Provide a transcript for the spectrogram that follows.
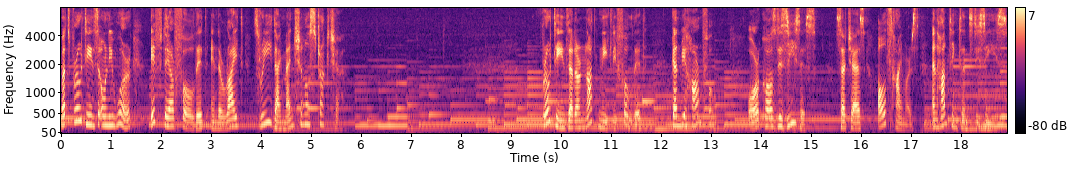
But proteins only work if they are folded in the right three-dimensional structure. Proteins that are not neatly folded can be harmful or cause diseases such as Alzheimer's and Huntington's disease.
